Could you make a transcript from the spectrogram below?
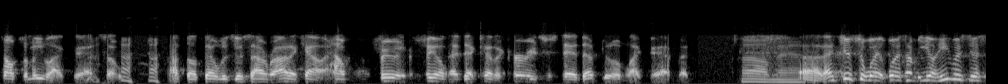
talk to me like that. So I thought that was just ironic how how Phil had that kind of courage to stand up to him like that. But oh man, uh, that's just the way it was. I mean, you know, he was just.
